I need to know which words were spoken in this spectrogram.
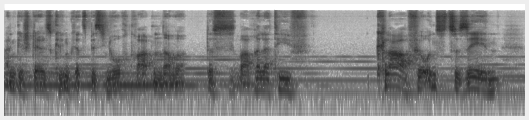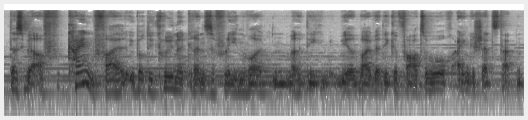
angestellt. Es klingt jetzt ein bisschen hochtrabend, aber das war relativ klar für uns zu sehen, dass wir auf keinen Fall über die grüne Grenze fliehen wollten, weil, die, wir, weil wir die Gefahr zu hoch eingeschätzt hatten.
